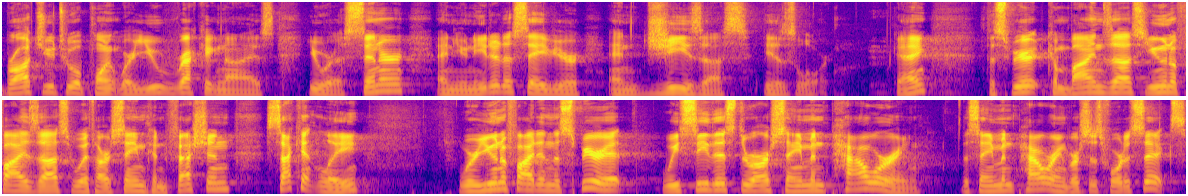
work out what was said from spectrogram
brought you to a point where you recognized you were a sinner and you needed a Savior, and Jesus is Lord. Okay? The Spirit combines us, unifies us with our same confession. Secondly, we're unified in the Spirit. We see this through our same empowering. The same empowering, verses 4 to 6.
